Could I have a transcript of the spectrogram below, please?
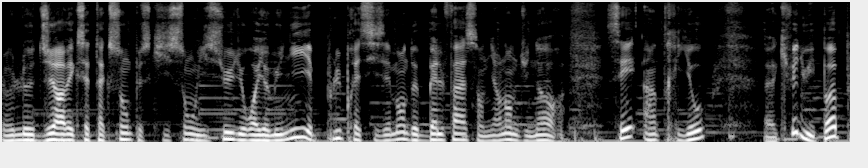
Je veux le dire avec cet accent parce qu'ils sont issus du Royaume-Uni et plus précisément de Belfast en Irlande du Nord. C'est un trio euh, qui fait du hip-hop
